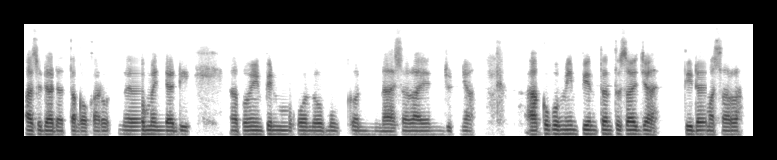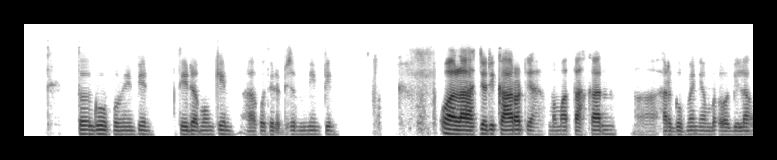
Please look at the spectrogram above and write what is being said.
Ah, sudah datang kau karut. menjadi pemimpin mukon nah selanjutnya. Aku pemimpin tentu saja tidak masalah. Tunggu pemimpin, tidak mungkin aku tidak bisa memimpin. Walah jadi karot ya mematahkan uh, argumen yang bawa bilang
